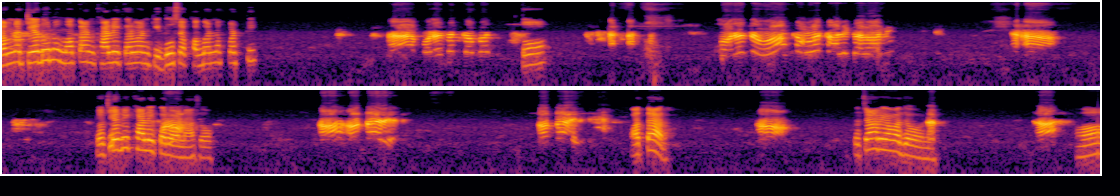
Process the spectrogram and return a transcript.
તમને ચેદુ નું મકાન ખાલી કરવાનું કીધું છે ખબર ન પડતી હા પડે છે ને ખબર તો પડે છે હો ખબર ખાલી કરવાની હા તો ચેદી ખાલી કરવાના છો. અતાર. તો ચાર રહેવા જવાના. હા? હા.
